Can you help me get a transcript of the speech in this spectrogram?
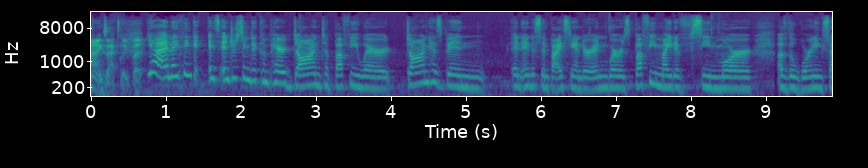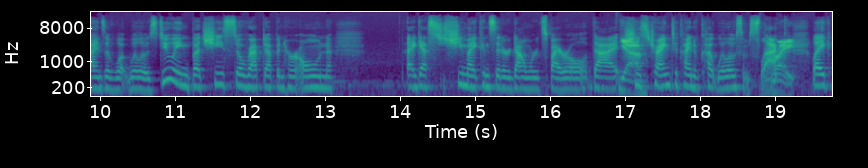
Not exactly, but Yeah, and I think it's interesting to compare Dawn to Buffy, where Dawn has been an innocent bystander, and whereas Buffy might have seen more of the warning signs of what Willow's doing, but she's so wrapped up in her own. I guess she might consider downward spiral that Yeah. she's trying to kind of cut Willow some slack. Right. Like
